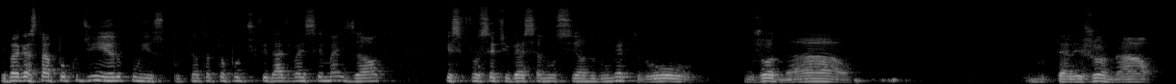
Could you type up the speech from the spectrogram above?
E vai gastar pouco dinheiro com isso. Portanto, a tua produtividade vai ser mais alta do que se você estivesse anunciando no metrô, no jornal, no telejornal.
